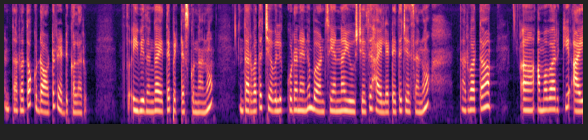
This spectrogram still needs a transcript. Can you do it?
అండ్ తర్వాత ఒక డాట్ రెడ్ కలరు. సో ఈ విధంగా అయితే పెట్టేసుకున్నాను. తర్వాత చెవులకు కూడా నేను బర్న్స్ అన్న యూజ్ చేసి హైలైట్ అయితే చేశాను. తర్వాత అమ్మవారికి ఐ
